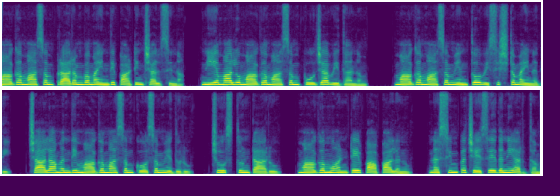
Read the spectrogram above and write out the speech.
మాఘమాసం ప్రారంభమైంది పాటించాల్సిన నియమాలు మాఘమాసం పూజా విధానం. మాఘమాసం ఎంతో విశిష్టమైనది. చాలామంది మాఘమాసం కోసం ఎదురు చూస్తుంటారు. మాఘము అంటే పాపాలను నశింప చేసేదని అర్థం.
